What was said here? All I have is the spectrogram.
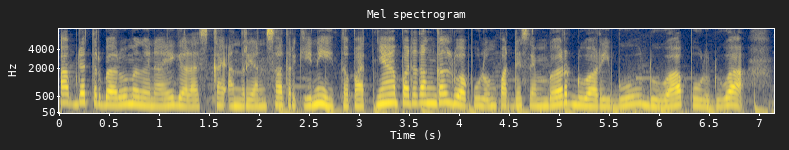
Update terbaru mengenai Galaskai Andriansa terkini, tepatnya pada tanggal 24 Desember 2022.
